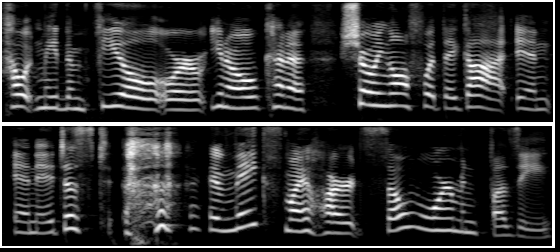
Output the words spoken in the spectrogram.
how it made them feel or, you know, kind of showing off what they got. And, and it just, it makes my heart so warm and fuzzy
